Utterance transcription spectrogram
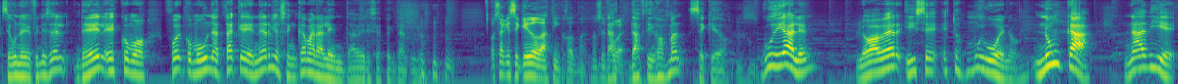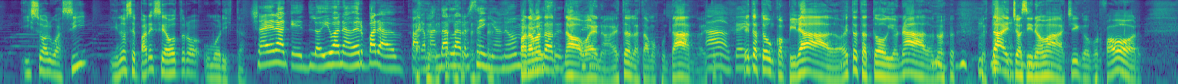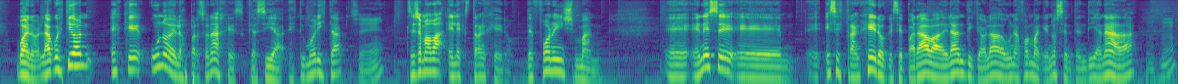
según la definición de él, es como, fue como un ataque de nervios en cámara lenta ver ese espectáculo. O sea que se quedó Dustin Hoffman, no se Da- fue. Dustin Hoffman se quedó. Woody Allen lo va a ver y dice, esto es muy bueno. Nunca nadie hizo algo así y no se parece a otro humorista. Ya era que lo iban a ver para, para mandar la reseña, ¿no? Me Para mandar. parece. No, Sí. bueno, esto lo estamos juntando. Esto, Ah, ok. esto es todo un compilado. Esto está todo guionado. No, no está hecho así nomás, chicos, por favor. Bueno, la cuestión es que uno de los personajes que hacía este humorista Sí. se llamaba El extranjero, The Foreign Man. Eh, en ese, eh, ese extranjero que se paraba adelante y que hablaba de una forma que no se entendía nada,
